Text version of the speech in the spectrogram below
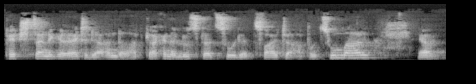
patcht seine Geräte, der andere hat gar keine Lust dazu, der zweite ab und zu mal. Ja,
